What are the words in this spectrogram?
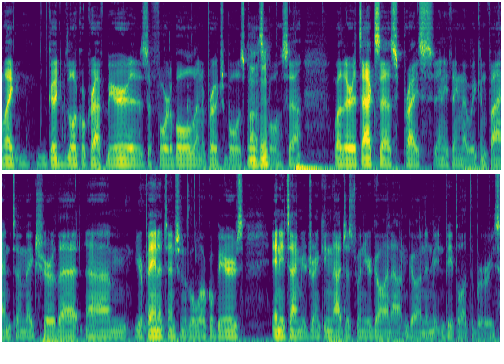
like good local craft beer as affordable and approachable as possible. So whether it's access, price, anything that we can find to make sure that um, you're paying attention to the local beers anytime you're drinking, not just when you're going out and going and meeting people at the breweries.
